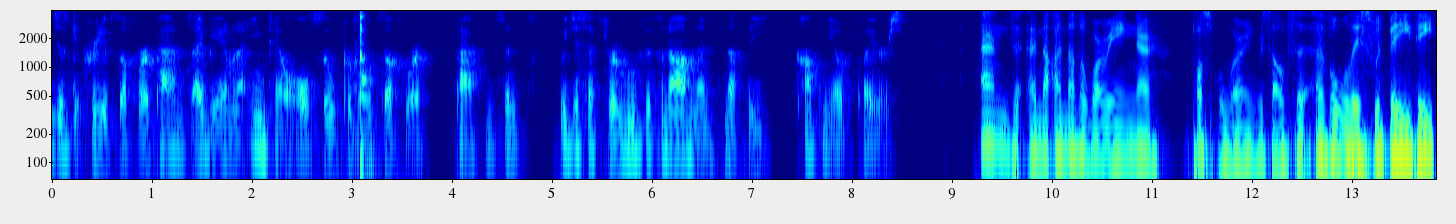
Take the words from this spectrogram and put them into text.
just get rid of software patents. IBM and Intel also promote software patents, and we just have to remove the phenomenon, not the company or the players. And an- another worrying, uh, possible worrying result of all this would be the.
